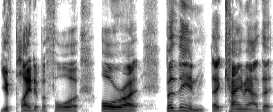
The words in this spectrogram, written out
you've played it before, all right. But then it came out that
